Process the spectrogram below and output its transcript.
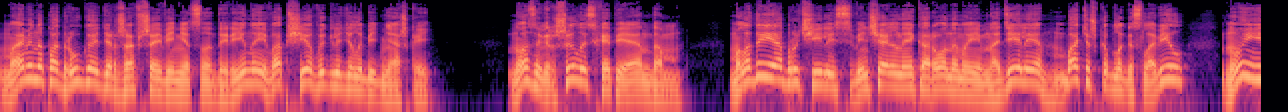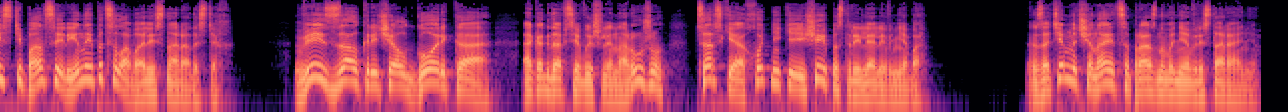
Мамина подруга, державшая венец над Ириной, вообще выглядела бедняжкой. Но завершилось хэппи-эндом. Молодые обручились, венчальные короны мы им надели, батюшка благословил, ну и Степан с Ириной поцеловались на радостях. Весь зал кричал «Горько!», а когда все вышли наружу, царские охотники еще и постреляли в небо. Затем начинается празднование в ресторане.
